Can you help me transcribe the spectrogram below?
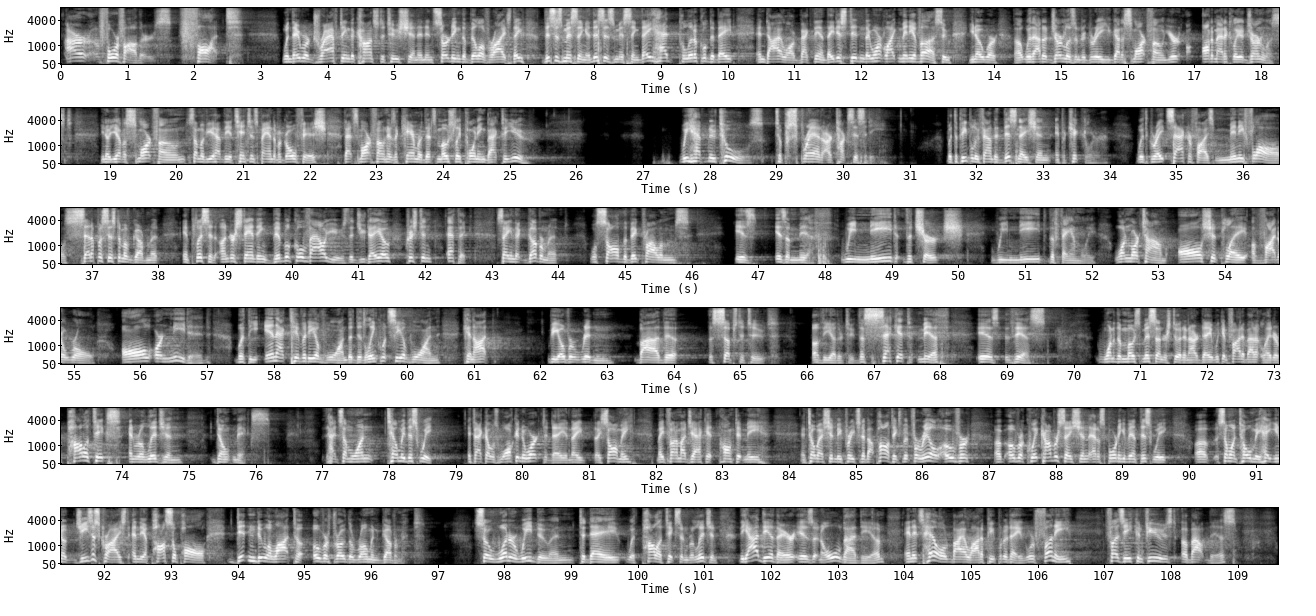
Our forefathers fought when they were drafting the Constitution and inserting the Bill of Rights, they, this is missing and this is missing. They had political debate and dialogue back then. They just didn't, they weren't like many of us who, you know, were uh, without a journalism degree, you got a smartphone, you're automatically a journalist. You know, you have a smartphone. Some of you have the attention span of a goldfish. That smartphone has a camera that's mostly pointing back to you. We have new tools to spread our toxicity. But the people who founded this nation in particular, with great sacrifice, many flaws, set up a system of government, implicit understanding biblical values, the Judeo Christian ethic, saying that government will solve the big problems is, is a myth. We need the church. We need the family. One more time, all should play a vital role. All are needed, but the inactivity of one, the delinquency of one, cannot be overridden by the, the substitute of the other two. The second myth is this one of the most misunderstood in our day. We can fight about it later. Politics and religion don't mix. Had someone tell me this week. In fact, I was walking to work today and they, they saw me, made fun of my jacket, honked at me, and told me I shouldn't be preaching about politics. But for real, over uh, over a quick conversation at a sporting event this week, uh, someone told me, hey, you know, Jesus Christ and the Apostle Paul didn't do a lot to overthrow the Roman government. So, what are we doing today with politics and religion? The idea there is an old idea, and it's held by a lot of people today. We're funny, fuzzy, confused about this.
